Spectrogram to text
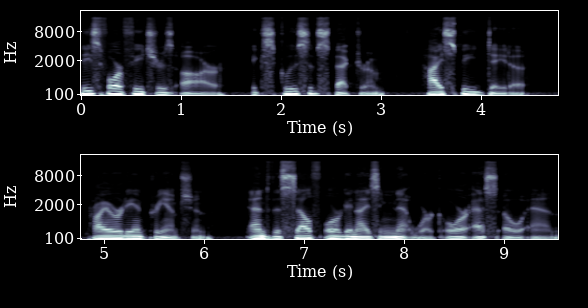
These four features are exclusive spectrum, high-speed data, priority and preemption, and the self-organizing network, or SON.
